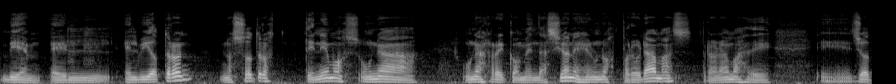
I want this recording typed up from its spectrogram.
Bien, el, el biotron, nosotros tenemos una unas recomendaciones en unos programas, programas de, eh, yo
